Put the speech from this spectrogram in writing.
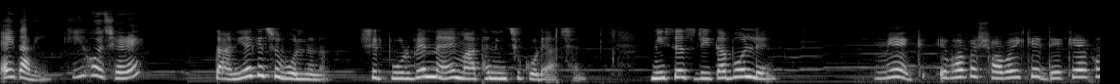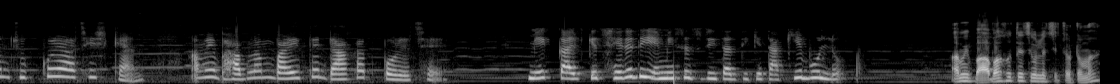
এই তানি কি হয়েছে রে? তানিয়া কিছু বলল না। সে পূর্বের ন্যায় মাথা নিচু করে আছেন। মিসেস রিতা বললেন মেঘ এভাবে সবাইকে ডেকে এখন চুপ করে আছিস কেন? আমি ভাবলাম বাড়িতে ডাকাত পড়েছে। মেঘ কাইফকে ছেড়ে দিয়ে মিসেস রীতার দিকে তাকিয়ে বলল আমি বাবা হতে চলেছি ছোট মা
